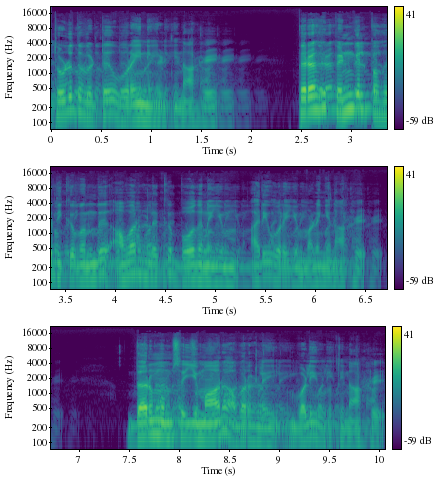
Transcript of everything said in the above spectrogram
தொழுதுவிட்டு உரை நிகழ்த்தினார்கள். பிறகு பெண்கள் பகுதிக்கு வந்து அவர்களுக்கு போதனையும் அறிவுரையும் வழங்கினார்கள். தர்மம் செய்யுமாறு அவர்களை வலியுறுத்தினார்கள்.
